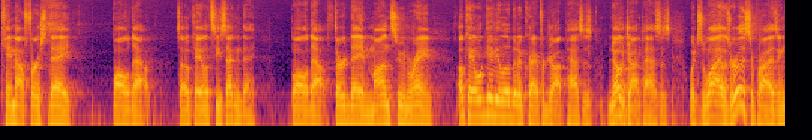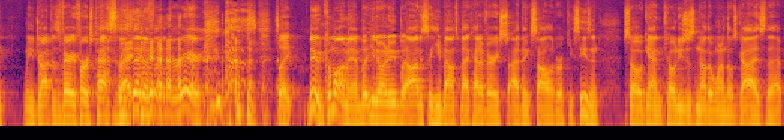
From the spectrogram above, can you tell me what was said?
came out first day, balled out. So, okay, let's see second day, balled out. Third day in monsoon rain. Okay, we'll give you a little bit of credit for drop passes. No drop passes, which is why it was really surprising when he dropped his very first pass in his NFL career. it's like, dude, come on, man. But you know what I mean? But obviously, he bounced back, had a very, I think, solid rookie season. So, again, Cody's just another one of those guys that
